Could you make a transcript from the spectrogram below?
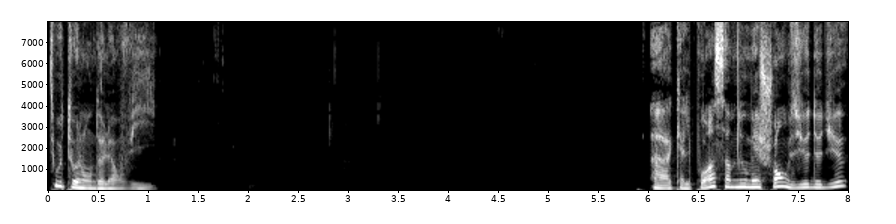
tout au long de leur vie. À quel point sommes-nous méchants aux yeux de Dieu?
